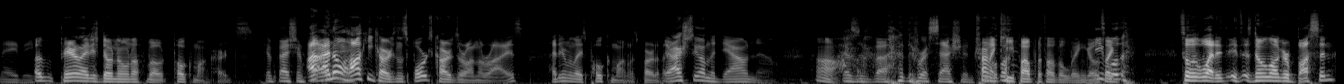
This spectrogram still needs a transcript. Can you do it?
Maybe. Apparently, I just don't know enough about Pokemon cards. Confession I, I know hockey cards and sports cards are on the rise. I didn't realize Pokemon was part of that. They're actually on the down now Oh, because of uh, the recession. trying to keep up with all the lingo. It's like, so what? It, it's no longer bussing.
